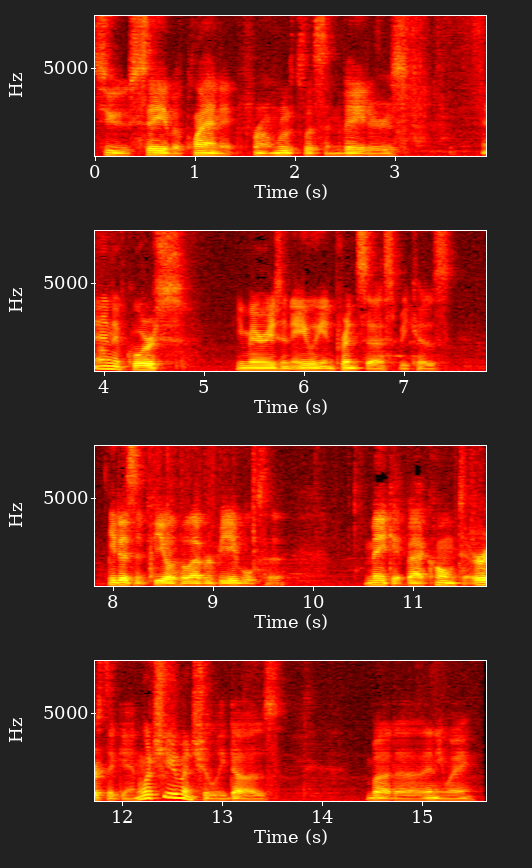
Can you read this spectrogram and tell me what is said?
to save a planet from ruthless invaders. And of course, he marries an alien princess because he doesn't feel he'll ever be able to make it back home to Earth again, which he eventually does. But uh, anyway.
